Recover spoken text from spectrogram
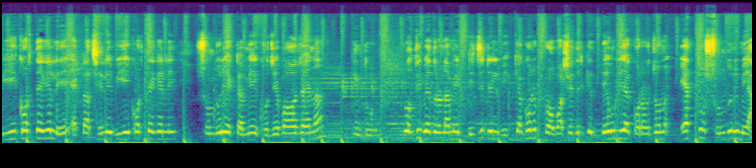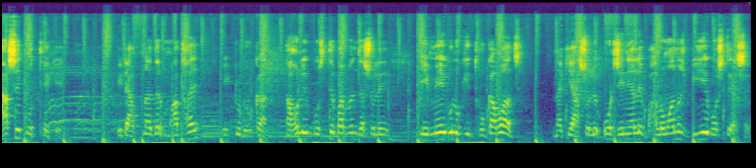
বিয়ে করতে গেলে, একটা ছেলে বিয়ে করতে গেলে সুন্দরী একটা মেয়ে খুঁজে পাওয়া যায় না। কিন্তু প্রতিবেদন নামে ডিজিটাল ভিক্ষা করে প্রবাসীদেরকে দেউলিয়া করার জন্য এত সুন্দরী মেয়ে আসে থেকে এটা আপনাদের মাথায় একটু ঢোকান, তাহলে বুঝতে পারবেন যে আসলে এই মেয়েগুলো কি ধোকাবাজ? নাকি আসলে অরিজিনালে ভালো মানুষ বিয়ে বসতে আসে?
